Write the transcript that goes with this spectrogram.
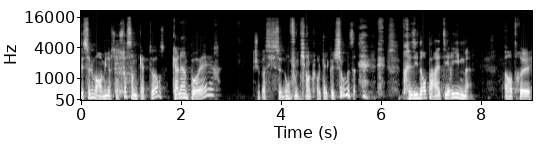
C'est seulement en 1974 qu'Alain Poher, je ne sais pas si ce nom vous dit encore quelque chose, président par intérim entre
